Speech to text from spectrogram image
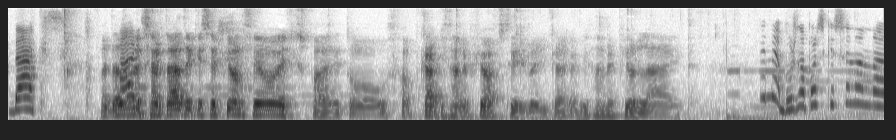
εντάξει. Φαντάζομαι Άρα- εξαρτάται και σε ποιον θεό έχεις πάρει το... θα- Κάποιοι θα είναι πιο αυστηροί λογικά, κάποιοι θα είναι πιο light. Ε, ναι, μπορείς να πάρεις και σε έναν. α,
